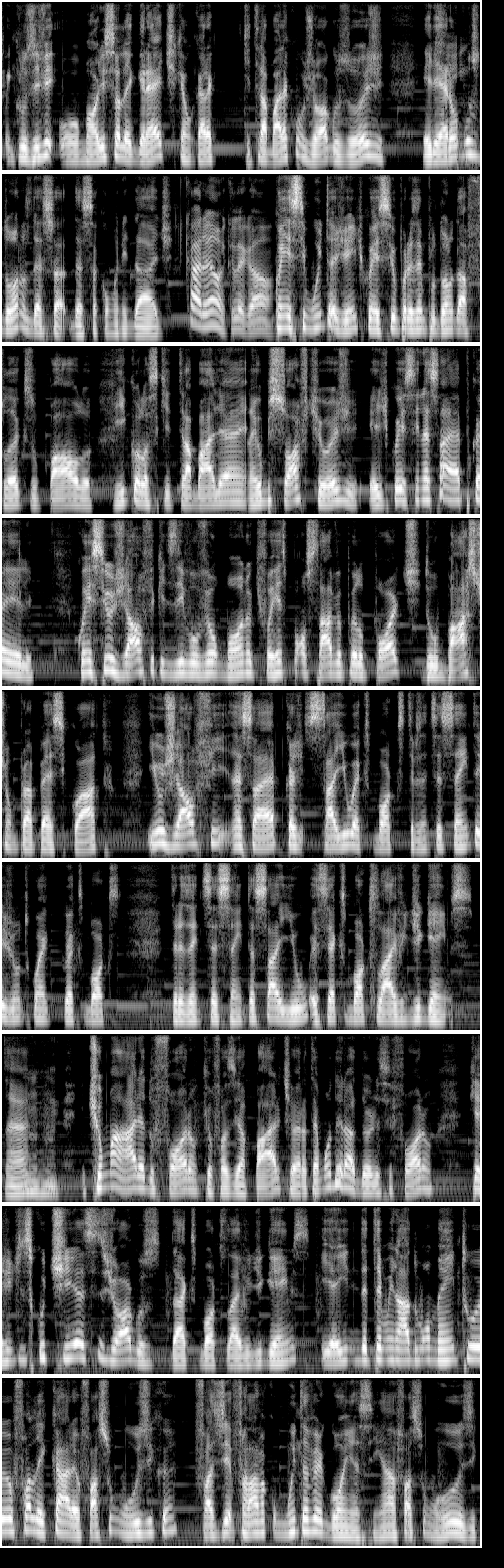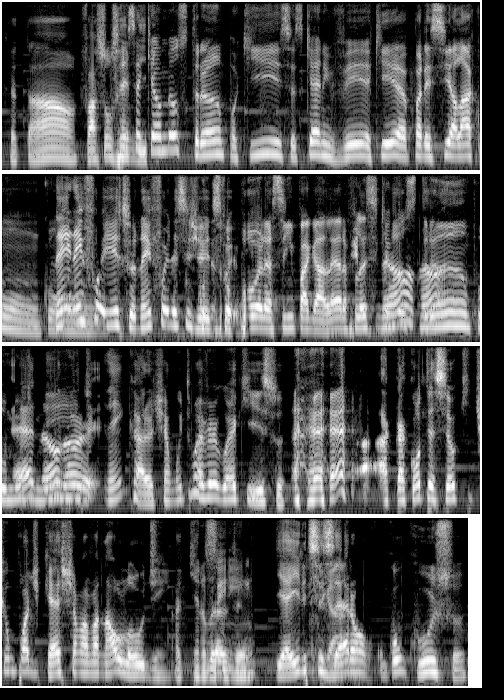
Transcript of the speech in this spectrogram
Inclusive, o Maurício Alegretti, que é um cara que trabalha com jogos hoje, ele era um Sim. dos donos dessa, dessa comunidade. Caramba, que legal. Conheci muita gente, conheci, por exemplo, o dono da Flux, o Paulo, Nicolas, que trabalha na Ubisoft hoje. Eu conheci nessa época ele. Conheci o Jalf, que desenvolveu o Mono, que foi responsável pelo port do Bastion para PS4. E o Jalf, nessa época, saiu o Xbox 360 e junto com o Xbox 360 saiu esse Xbox Live de Games, né? Uhum. Tinha uma área do fórum que eu fazia parte, eu era até moderador desse fórum, que a gente discutia esses jogos da Xbox Live de Games. E aí, em determinado momento, eu falei, cara, eu faço música. Fazia, falava com muita vergonha, assim, ah, faço música e tal, faço uns Esse remixes. aqui é os meus trampos aqui, vocês querem ver aqui? Aparecia lá com. com Nem, nem foi isso, nem foi desse jeito. Foi... Isopor assim pra galera. Falei, esse aqui é Não, meus não. trampos, É, não, não, nem, cara, eu tinha muito mais vergonha que isso. A- aconteceu que tinha um podcast que chamava Now Loading aqui no Sim. Brasil. E aí eles fizeram um concurso.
